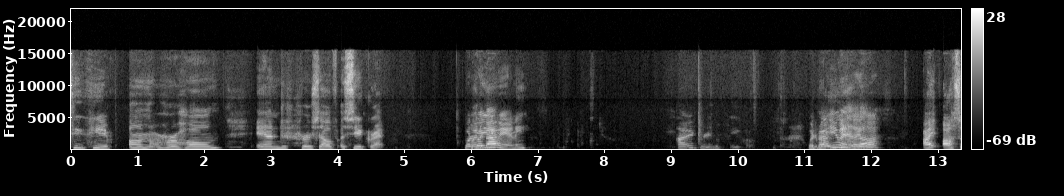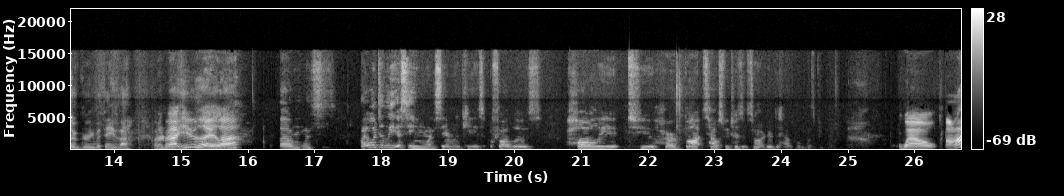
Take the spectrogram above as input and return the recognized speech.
to keep um her home and herself a secret. What, What about, about- you, Annie? I agree with Ava. What about you, Leilah? I also agree with Ava. What about you, Leilah? Um, when I would delete a scene when Sammy Keyes follows Holly to her bot's house because it's not good to have homeless people. Well, I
